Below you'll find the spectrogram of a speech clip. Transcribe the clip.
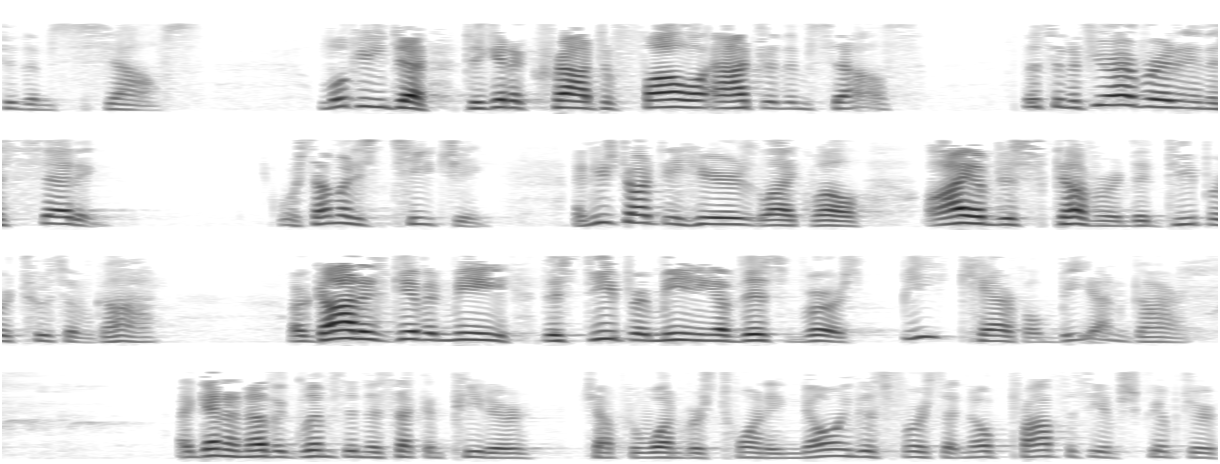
to themselves, looking to, to get a crowd to follow after themselves. Listen, if you're ever in, in a setting where somebody's teaching and you start to hear like, well, I have discovered the deeper truth of God. Or God has given me this deeper meaning of this verse. Be careful. Be on guard. Again, another glimpse into 2 Peter chapter 1 verse 20. Knowing this first that no prophecy of scripture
